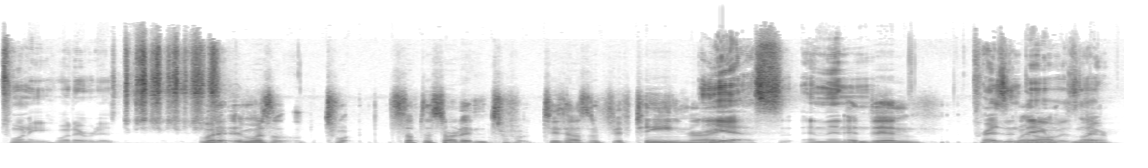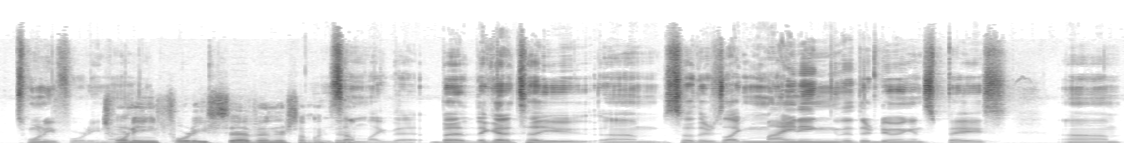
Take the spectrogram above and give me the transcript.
twenty, whatever it is. What it was tw- something started in tw 2015, right? Yes, and then And then present day was like there. twenty forty nine. 2047 or something like that. something like that. But they got to tell you, um, so there's like mining that they're doing in space. Um,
